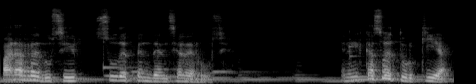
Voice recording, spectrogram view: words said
para reducir su dependencia de Rusia. En el caso de Turquía,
